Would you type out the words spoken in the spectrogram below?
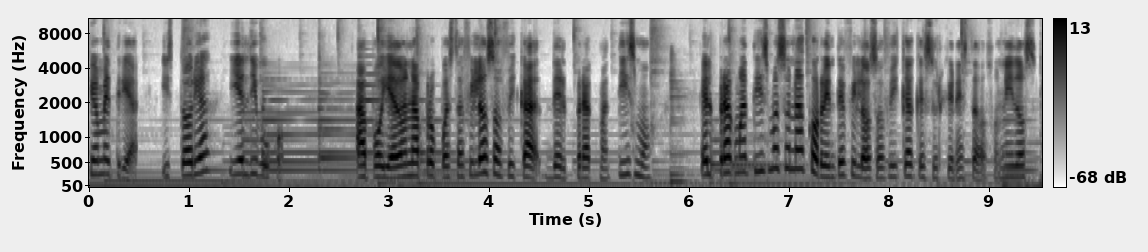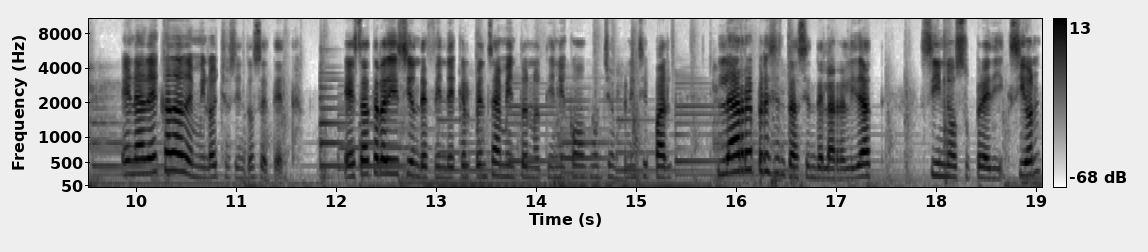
geometría, historia y el dibujo. Apoyado en la propuesta filosófica del pragmatismo. El pragmatismo es una corriente filosófica que surgió en Estados Unidos en la década de 1870 esta tradición defiende que el pensamiento no tiene como función principal la representación de la realidad, sino su predicción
